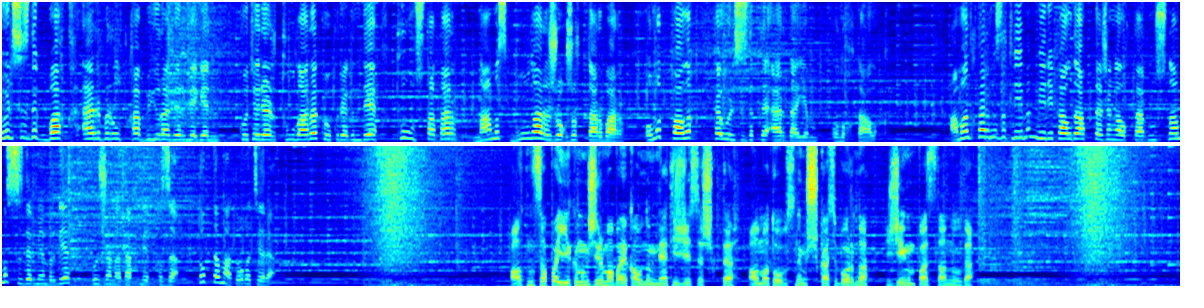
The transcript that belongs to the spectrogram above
тәуелсіздік бақ әрбір ұлтқа бұйыра бермеген. Көтерер тулары көкірегінде ту ұстатар намыс булары жоқ жұрттар бар. Ұмытпалық тәуелсіздікті әрдайым ұлықталық. Амандықтарыңызды тілеймін. Мерекалды апта жаңалықтарын ұсынамыз. Сіздермен бірге гүлжанат ахметқызы топтама тоғытері алтын сапа 2020 байқауының нәтижесі шықты. Алматы облысының үш кәсіпорны жеңімпаз танылды.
